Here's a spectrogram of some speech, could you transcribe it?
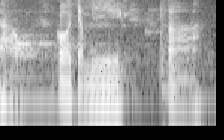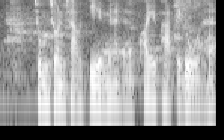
ทาวน์ก็จะมีอ่า ชุมชนชาวจีนเนี่ยเดี๋ยวค่อยพาไปดูนะฮะ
